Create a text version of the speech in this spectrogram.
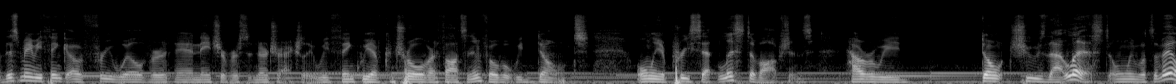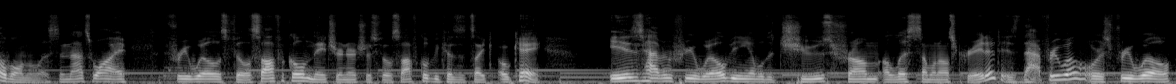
this made me think of free will ver- and nature versus nurture, actually. We think we have control of our thoughts and info, but we don't. Only a preset list of options. However, we don't choose that list, only what's available on the list. And that's why free will is philosophical, nature and nurture is philosophical, because it's like, okay, is having free will being able to choose from a list someone else created? Is that free will? Or is free will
